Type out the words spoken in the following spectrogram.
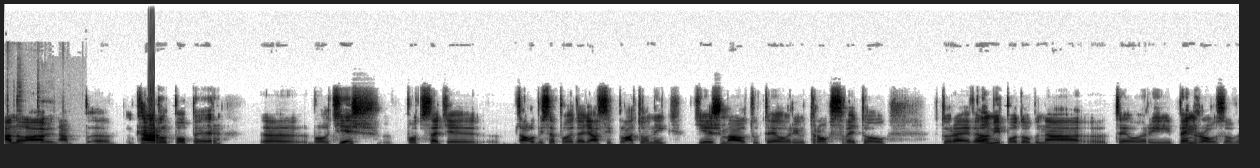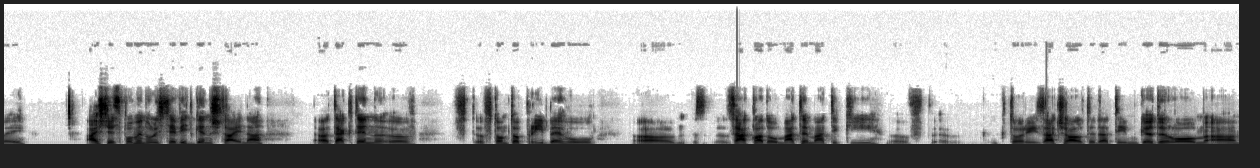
Áno, a, je... a Karl Popper uh, bol tiež v podstate, dalo by sa povedať, asi platonik, tiež mal tú teóriu troch svetov, ktorá je veľmi podobná e, teórii Penroseovej. A ešte spomenuli ste Wittgensteina, tak ten v, v tomto príbehu základov matematiky ktorý začal teda tým Gödelom a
